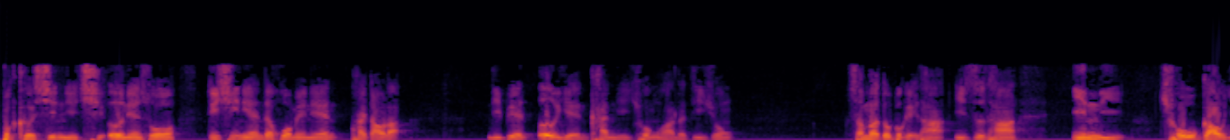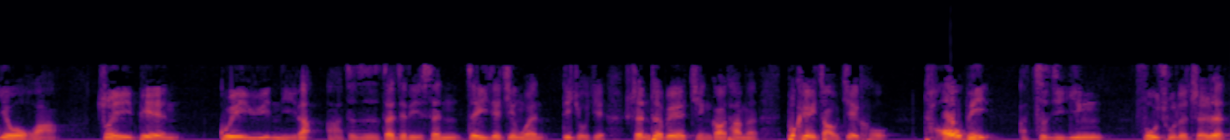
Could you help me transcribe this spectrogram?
不可心里起恶念，说第七年的豁免年快到了，你便恶眼看你穷乏的弟兄。什么都不给他，以致他因你求告耶和华，罪便归于你了啊！这是在这里神这一节经文第九节，神特别警告他们，不可以找借口逃避啊自己应付出的责任。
